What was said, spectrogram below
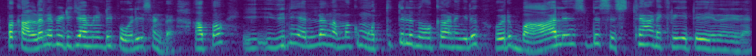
അപ്പോൾ കള്ളനെ പിടിക്കാൻ വേണ്ടി പോലീസുണ്ട്. അപ്പോൾ ഇതിനെയെല്ലാം നമുക്ക് മൊത്തത്തിൽ നോക്കുകയാണെങ്കിൽ ഒരു ബാലൻസ്ഡ് സിസ്റ്റമാണ് ക്രിയേറ്റ് ചെയ്യുന്നത്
